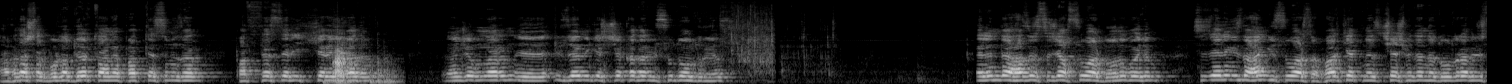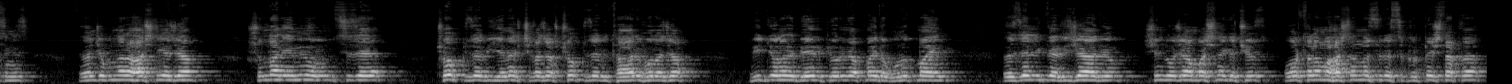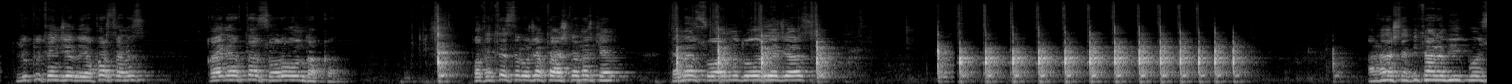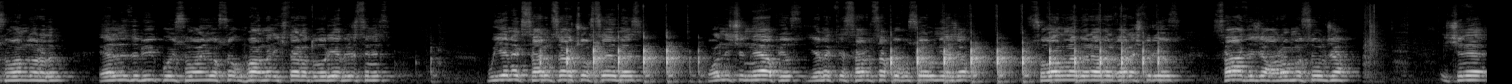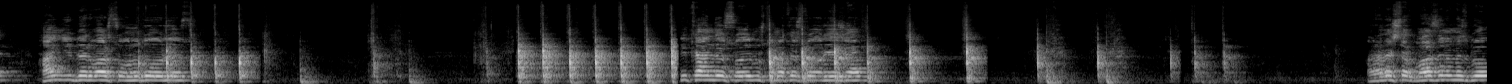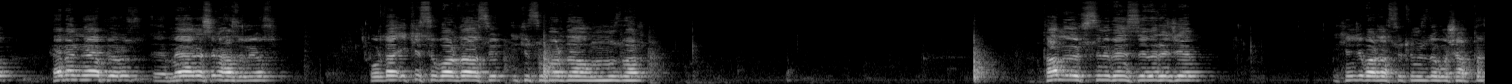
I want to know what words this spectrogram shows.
Arkadaşlar burada 4 tane patatesimiz var. Patatesleri iki kere yıkadım. Önce bunların e, üzerine geçecek kadar bir su dolduruyoruz. Elimde hazır sıcak su vardı onu koydum. Siz elinizde hangi su varsa fark etmez. Çeşmeden de doldurabilirsiniz. Önce bunları haşlayacağım. Şundan emin olun size çok güzel bir yemek çıkacak. Çok güzel bir tarif olacak. Videoları beğenip yorum yapmayı da unutmayın. Özellikle rica ediyorum. Şimdi ocağın başına geçiyoruz. Ortalama haşlanma süresi 45 dakika. Düdüklü tencerede yaparsanız kaynadıktan sonra 10 dakika. Patatesler ocakta haşlanırken hemen soğanını doğrayacağız. Arkadaşlar bir tane büyük boy soğan doğradım. Elinizde büyük boy soğan yoksa ufağından iki tane doğrayabilirsiniz. Bu yemek sarımsağı çok sevmez. Onun için ne yapıyoruz? Yemekte sarımsak kokusu olmayacak. Soğanla beraber karıştırıyoruz. Sadece aroması olacak. İçine hangi biber varsa onu doğruyoruz. Bir tane de soyulmuş domates doğrayacağım. Arkadaşlar malzememiz bu. Hemen ne yapıyoruz? E, meyanesini hazırlıyoruz. Burada 2 su bardağı süt, 2 su bardağı unumuz var. Tam ölçüsünü ben size vereceğim. İkinci bardak sütümüzü de boşalttık.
